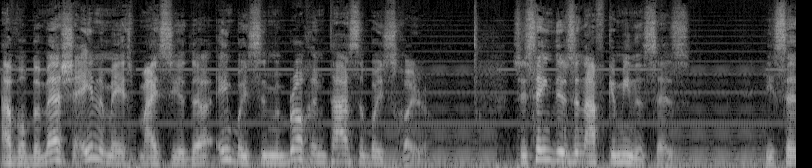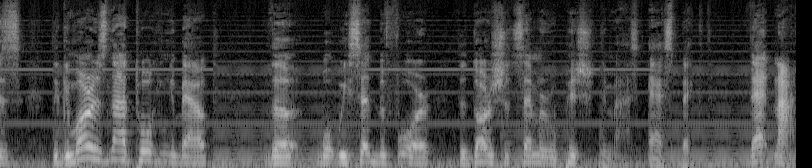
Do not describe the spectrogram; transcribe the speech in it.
Aval b'mesh ein ma'isiyada ein boy simin brochim tasa boy schoyer. So he's saying there's an afkamina says. He says the Gemara is not talking about the what we said before, the Darshat Semeru Pishtim aspect. That not.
